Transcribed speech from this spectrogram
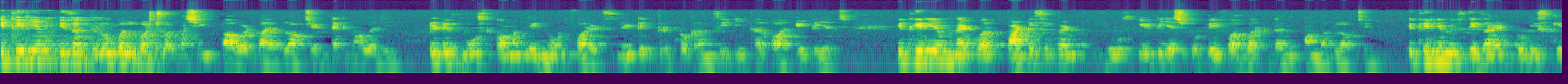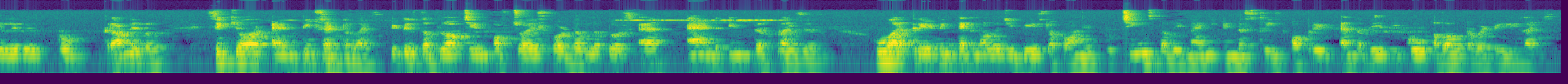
Ethereum is a global virtual machine powered by blockchain technology. It is most commonly known for its native cryptocurrency Ether or ETH. Ethereum network participants use ETH to pay for work done on the blockchain. Ethereum is designed to be scalable, programmable, secure, and decentralized. It is the blockchain of choice for developers and enterprises who are creating technology based upon it to change the way many industries operate and the way we go about our daily lives.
